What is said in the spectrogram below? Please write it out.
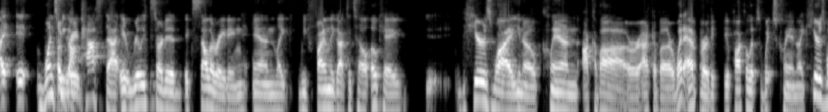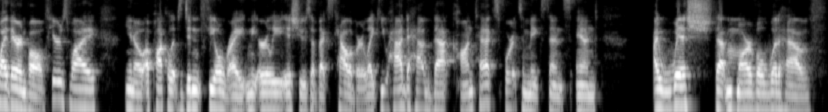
I, it, once we got past that, it really started accelerating, and like we finally got to tell, okay, here's why you know clan Akkaba or Akkaba or whatever the apocalypse witch clan like here's why they're involved here's why you know apocalypse didn't feel right in the early issues of excalibur like you had to have that context for it to make sense and i wish that marvel would have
